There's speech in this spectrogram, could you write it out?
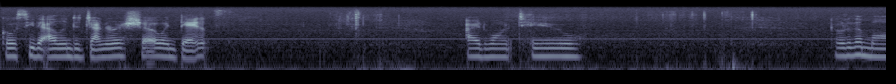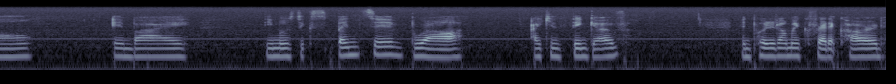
go see the Ellen DeGeneres show and dance. I'd want to go to the mall and buy the most expensive bra I can think of and put it on my credit card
